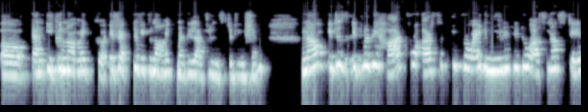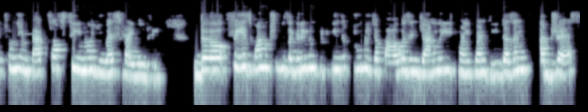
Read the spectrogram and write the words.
uh, an economic, uh, effective economic multilateral institution. Now, it is it will be hard for RCEP to provide immunity to ASEAN states from the impacts of Sino-US rivalry. The Phase One truce agreement between the two major powers in January 2020 doesn't address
